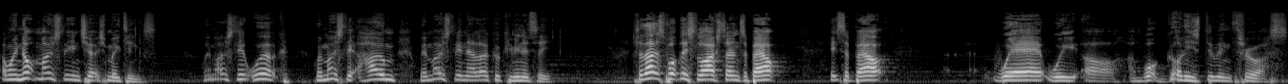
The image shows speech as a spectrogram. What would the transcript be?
And we're not mostly in church meetings, we're mostly at work, we're mostly at home, we're mostly in our local community. So that's what this LifeZone's about. It's about where we are and what God is doing through us.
